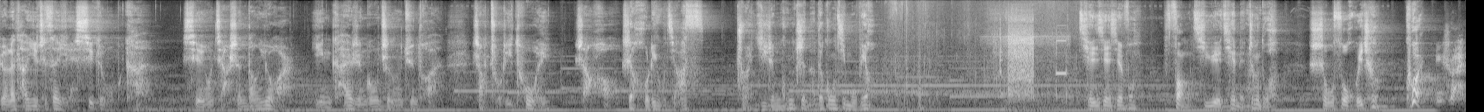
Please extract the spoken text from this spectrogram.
原来他一直在演戏给我们看，先用假身当诱饵，引开人工智能军团，让主力突围，然后然后利用假死转移人工智能的攻击目标。前线先锋，放弃跃迁点争夺，收缩回撤，快！林帅，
